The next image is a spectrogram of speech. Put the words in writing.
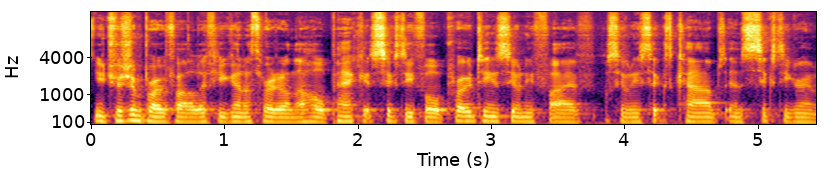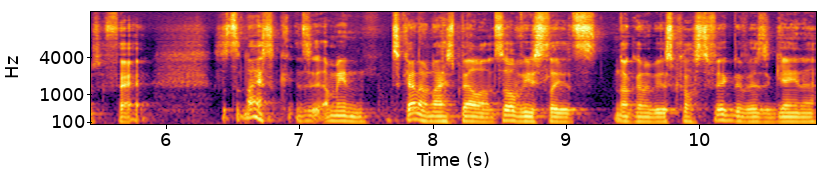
nutrition profile if you're going to throw it on the whole pack. It's 64 protein, 75, 76 carbs, and 60 grams of fat. So it's a nice. It's, I mean, it's kind of a nice balance. Obviously, it's not going to be as cost effective as a gainer,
